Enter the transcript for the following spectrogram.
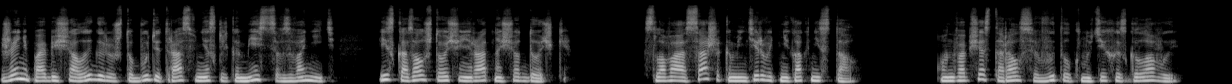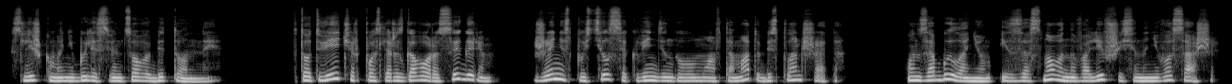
Женя пообещал Игорю, что будет раз в несколько месяцев звонить, и сказал, что очень рад насчет дочки. Слова о Саше комментировать никак не стал. Он вообще старался вытолкнуть их из головы. Слишком они были свинцово-бетонные. В тот вечер после разговора с Игорем Женя спустился к вендинговому автомату без планшета. Он забыл о нем из-за снова навалившейся на него Саши.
